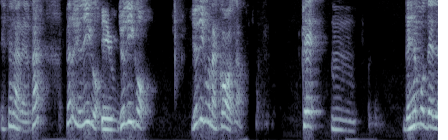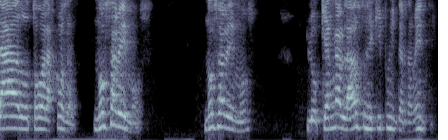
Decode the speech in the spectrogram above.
Esta es la verdad. Pero yo digo, yo digo, yo digo una cosa, que mm, dejemos de lado todas las cosas. No sabemos, no sabemos lo que han hablado estos equipos internamente.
